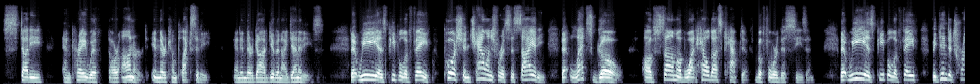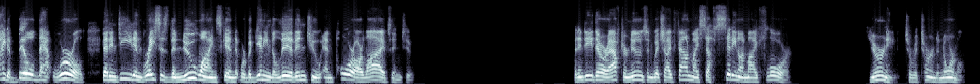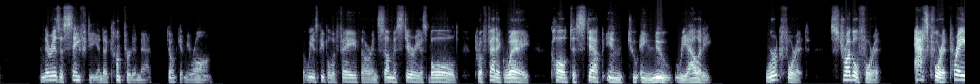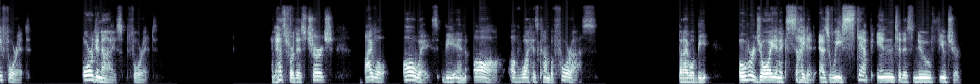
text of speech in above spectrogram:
study, and pray with are honored in their complexity and in their God given identities. That we, as people of faith, push and challenge for a society that lets go of some of what held us captive before this season that we as people of faith begin to try to build that world that indeed embraces the new wineskin that we're beginning to live into and pour our lives into. That indeed there are afternoons in which I've found myself sitting on my floor, yearning to return to normal. And there is a safety and a comfort in that, don't get me wrong. But we as people of faith are in some mysterious, bold, prophetic way called to step into a new reality. Work for it, struggle for it, ask for it, pray for it, organize for it. And as for this church, I will always be in awe of what has come before us. But I will be overjoyed and excited as we step into this new future.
